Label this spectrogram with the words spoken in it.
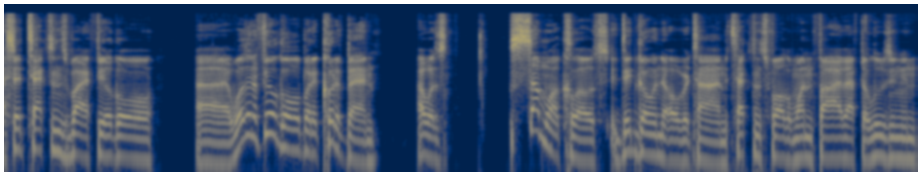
I said Texans by a field goal. Uh, it wasn't a field goal, but it could have been. I was somewhat close. It did go into overtime. The Texans fall to one five after losing in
